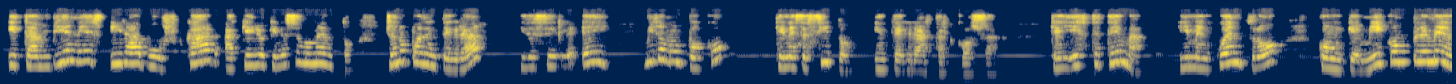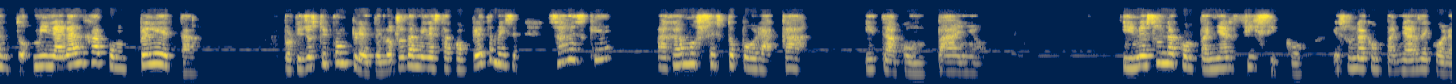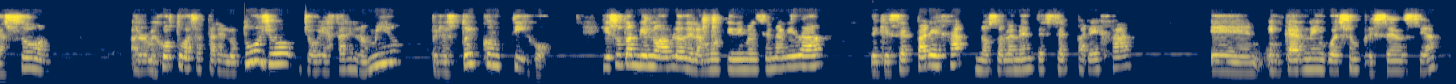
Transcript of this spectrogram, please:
y también es ir a buscar aquello que en ese momento yo no puedo integrar y decirle, hey, mírame un poco, que necesito integrar tal cosa, que hay este tema y me encuentro con que mi complemento, mi naranja completa, porque yo estoy completo, el otro también está completo, me dice, ¿sabes qué? Hagamos esto por acá y te acompaño. Y no es un acompañar físico, es un acompañar de corazón. A lo mejor tú vas a estar en lo tuyo, yo voy a estar en lo mío, pero estoy contigo. Y eso también nos habla de la multidimensionalidad, de que ser pareja no solamente es ser pareja en, en carne, en hueso, en presencia,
